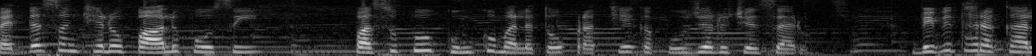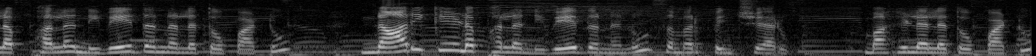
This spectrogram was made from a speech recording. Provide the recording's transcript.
పెద్ద సంఖ్యలో పాలు పోసి పసుపు కుంకుమలతో ప్రత్యేక పూజలు చేశారు. వివిధ రకాల ఫల నివేదనలతో పాటు నారికేళ ఫల నివేదనను సమర్పించారు. మహిళలతో పాటు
